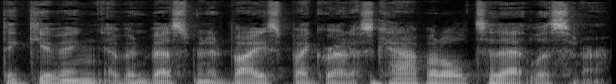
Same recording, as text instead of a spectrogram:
the giving of investment advice by Gratus Capital to that listener.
